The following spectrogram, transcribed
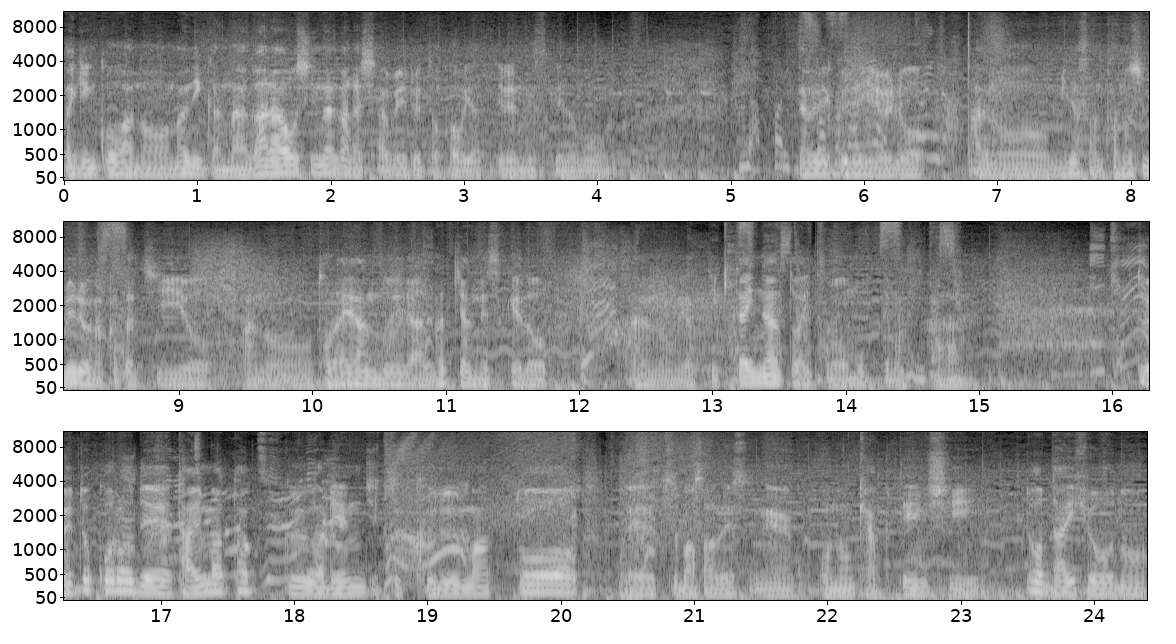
最近こうあの何かながらをしながら喋るとかをやってるんですけどもなるべくねいろいろあの皆さん楽しめるような形をあのトライアンドエラーになっちゃうんですけどあのやっていきたいなとはいつも思ってます。はいというところでタイムアタックが連日車と、えー、翼ですね。ここのキャプテンシーと代表の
